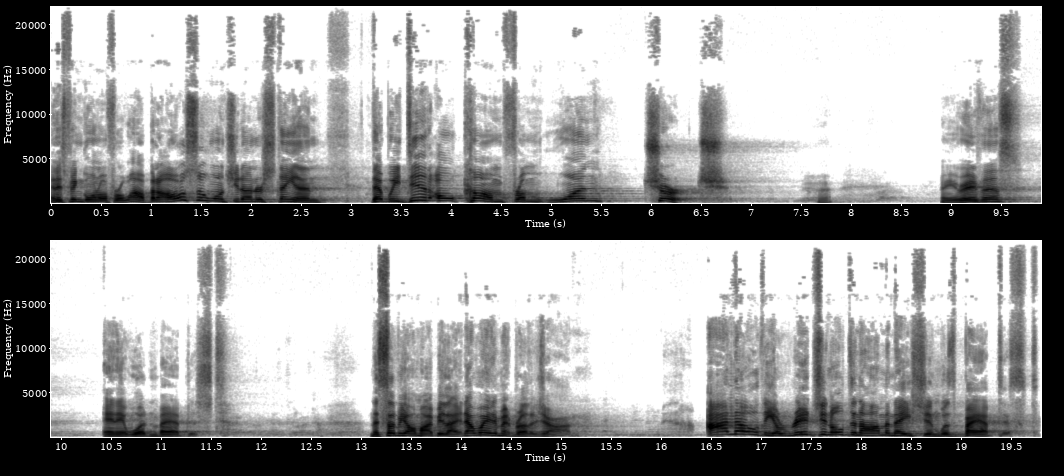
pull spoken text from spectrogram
And it's been going on for a while. But I also want you to understand that we did all come from one church. Are you ready for this? And it wasn't Baptist. Now, some of y'all might be like, now, wait a minute, Brother John. I know the original denomination was Baptist.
